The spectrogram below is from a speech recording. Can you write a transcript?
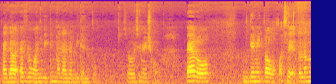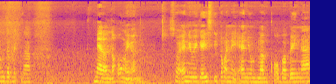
kada every one week nalalamigan to. So, sinerge ko. Pero, ganito ako kasi ito lang ang damit na meron ako ngayon. So, anyway guys, dito ka na i-end yung vlog ko. Babay na.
